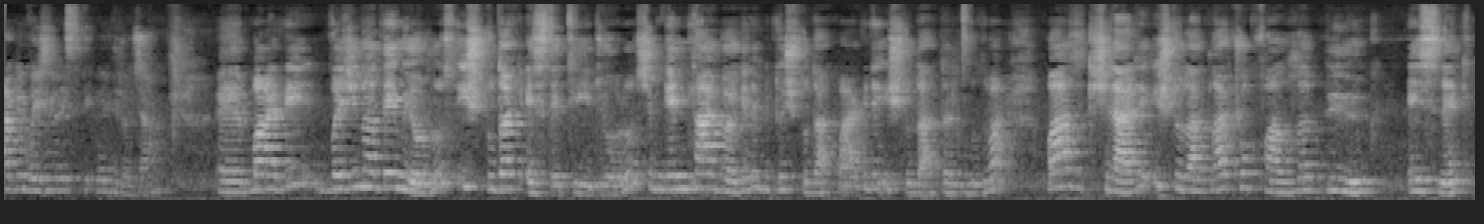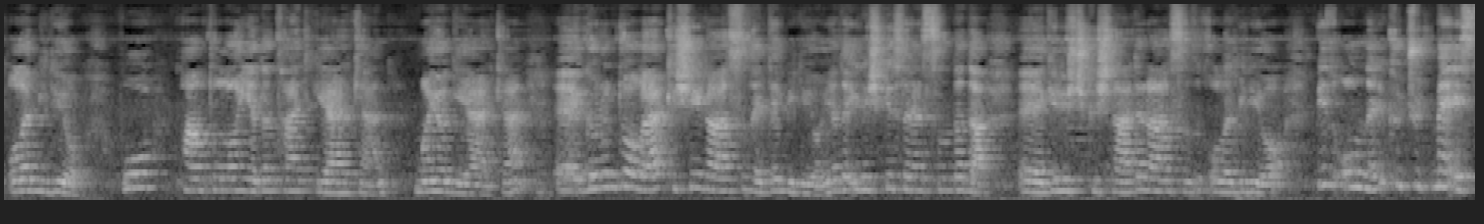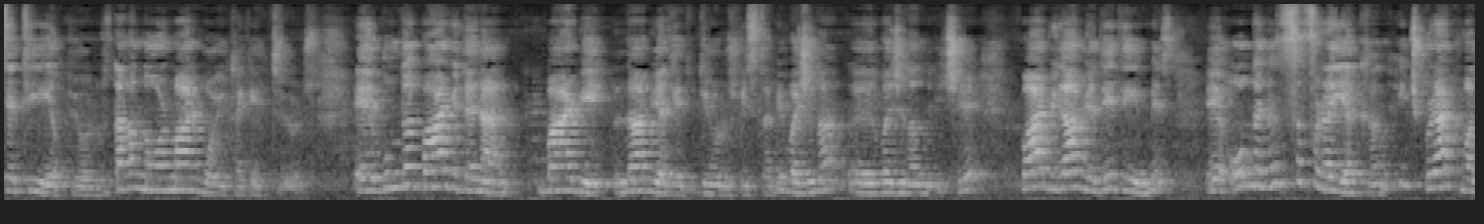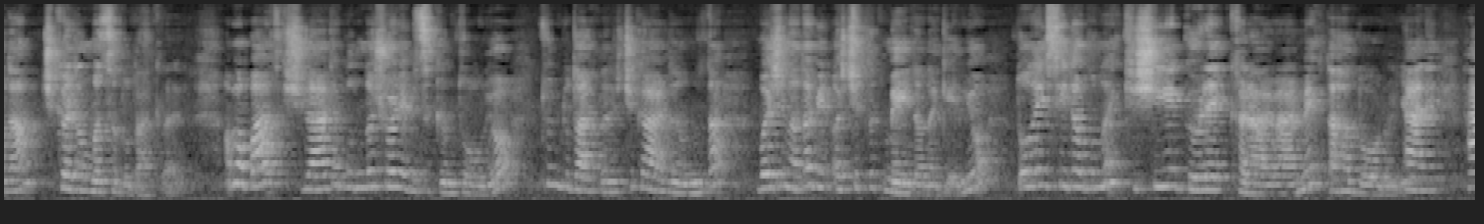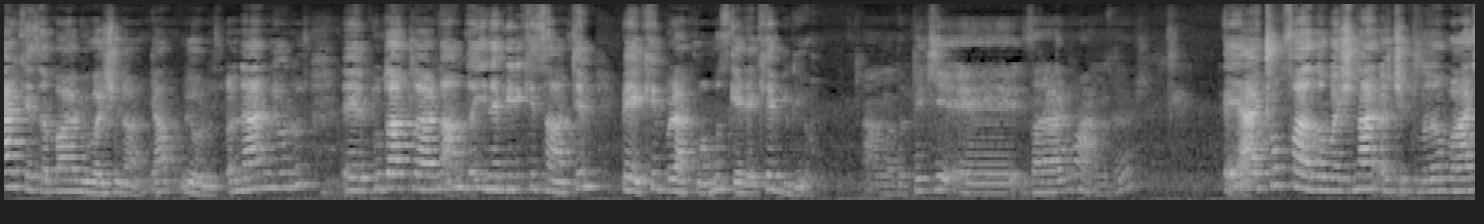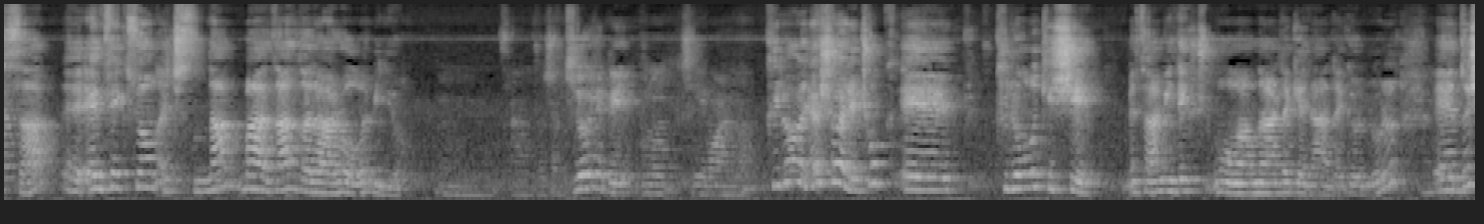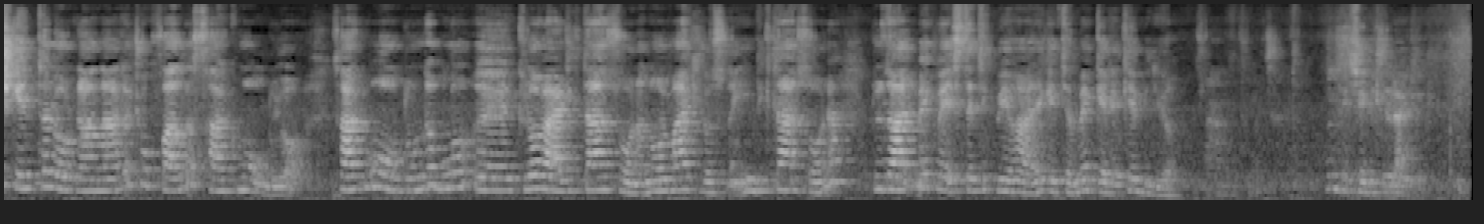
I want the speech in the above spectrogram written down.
Barbie vajinal estetik nedir hocam? Ee, Barbie vajina demiyoruz, iç dudak estetiği diyoruz. Şimdi genital bölgede bir dış dudak var, bir de iç dudaklarımız var. Bazı kişilerde iç dudaklar çok fazla büyük, esnek olabiliyor. Bu pantolon ya da tayt giyerken, mayo giyerken e, görüntü olarak kişiyi rahatsız edebiliyor. Ya da ilişki sırasında da e, giriş çıkışlarda rahatsızlık olabiliyor. Biz onları küçültme estetiği yapıyoruz. Daha normal boyuta getiriyoruz. E, bunda Barbie denen, Barbie labia diyoruz biz tabii, vajina, e, vajinanın içi. Barbie labia dediğimiz e, onların sıfıra yakın, hiç bırakmadan çıkarılması dudakların. Ama bazı kişilerde bunda şöyle bir sıkıntı oluyor. Tüm dudakları çıkardığımızda vajinada bir açıklık meydana geliyor. Dolayısıyla buna kişiye göre karar vermek daha doğru. Yani herkese Barbie vajina yapmıyoruz, önermiyoruz. E, dudaklardan da yine 1-2 santim belki bırakmamız gerekebiliyor. Anladım. Peki e, zararı var mıdır? Eğer çok fazla vajinal açıklığı varsa e, enfeksiyon açısından bazen zararı olabiliyor. Hmm, hocam. Kilo ile bir bunun şeyi var mı? Kiloyla şöyle çok e, kilolu kişi mesela mide küçültme olanlarda genelde görüyoruz. E, dış genital organlarda çok fazla sarkma oluyor. Sarkma olduğunda bunu e, kilo verdikten sonra normal kilosuna indikten sonra düzeltmek ve estetik bir hale getirmek gerekebiliyor. Hocam. Teşekkürler.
